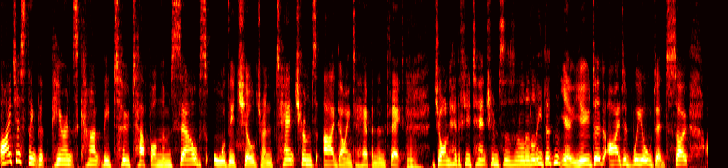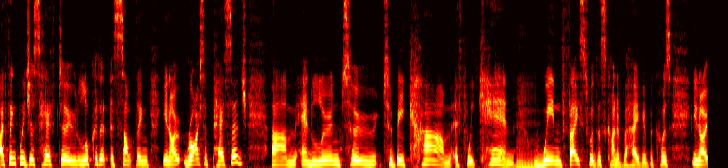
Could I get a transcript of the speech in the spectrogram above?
I just think that parents can't be too tough on themselves or their children. Tantrums are going to happen. In fact, mm. John had a few tantrums as a little, he didn't you? You did, I did, we all did. So I think we just have to look at it as something, you know, rite of passage um, and learn to, to be calm if we can mm. when faced with this kind of behaviour because, you know,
